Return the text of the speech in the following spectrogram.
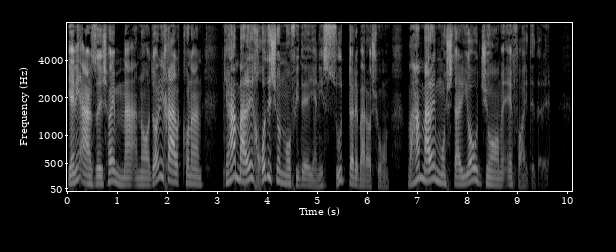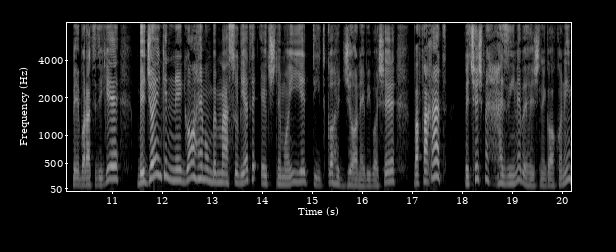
یعنی ارزش های معناداری خلق کنن که هم برای خودشون مفیده یعنی سود داره براشون و هم برای مشتری و جامعه فایده داره. به عبارت دیگه به جای اینکه نگاهمون به مسئولیت اجتماعی یه دیدگاه جانبی باشه و فقط به چشم هزینه بهش نگاه کنیم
